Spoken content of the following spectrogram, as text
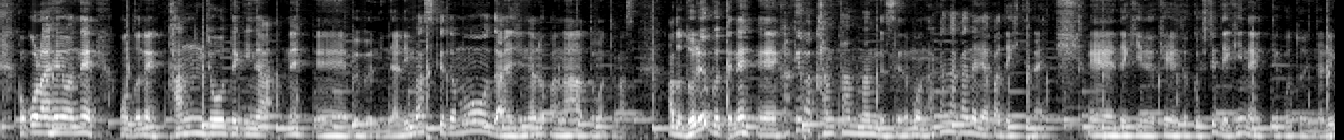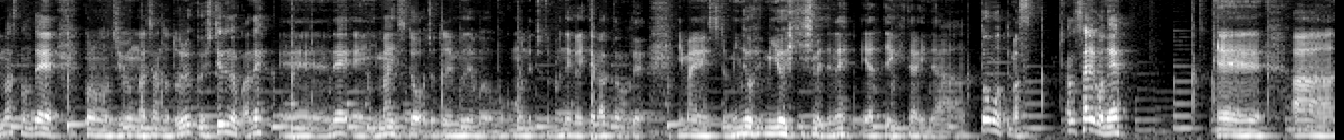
ここら辺はね、ほんとね、感情的なね、えー、部分になりますけども、大事なのかなと思ってます。あと、努力ってね、えー、書けば簡単なんですけども、なかなかね、やっぱできてない。えー、できる、継続してできないってことになりますので、この自分がちゃんと努力してるのかね、えー、ね、え今一度、ちょっとね、胸も、僕もね、ちょっと胸が痛かったので、今一度身を引き締めてね、やっていきたいなと思ってます。あと最後ね、えー、あ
